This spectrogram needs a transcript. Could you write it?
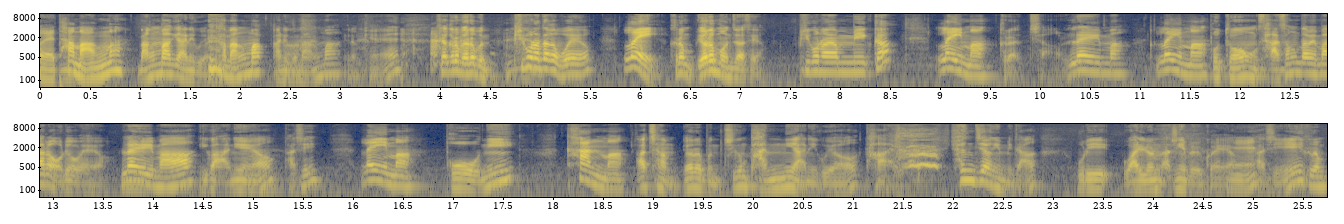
네, 타 망마. 망막이 아니고요. 타 망막 아니고 망마 이렇게. 자 그럼 여러분 피곤하다가 뭐예요? 레이. 그럼 여러분 먼저 하세요. 피곤합니까? 레이마. 그렇죠. 레이마. 레이마. 보통 사성담의 말을 어려워해요. 레이마 이거 아니에요. 다시 레이마. 보니 칸마. 아참 여러분 지금 반니 아니고요. 다 현지형입니다. 우리 완료는 나중에 배울 거예요. 네. 다시 그럼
